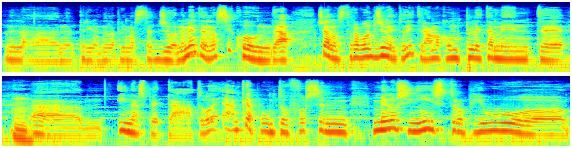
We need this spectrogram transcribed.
nella, nel prima, nella, prima stagione, mentre nella seconda c'è uno stravolgimento di trama completamente mm. uh, inaspettato e anche appunto forse m- meno sinistro, più... Uh,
